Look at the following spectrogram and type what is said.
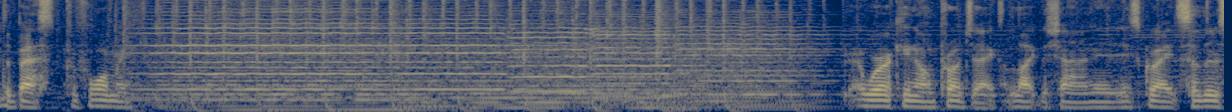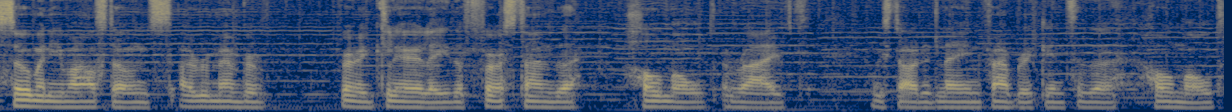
the best performing. Working on projects like the Shannon is great. So there's so many milestones. I remember very clearly the first time the hull mold arrived. We started laying fabric into the hull mold.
